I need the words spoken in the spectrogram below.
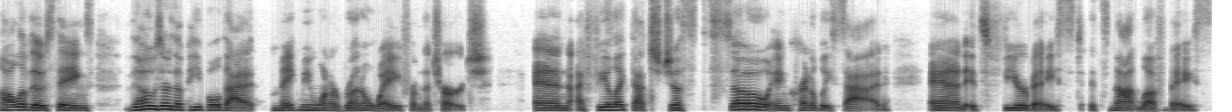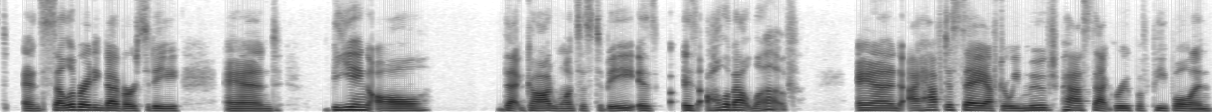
All of those things, those are the people that make me want to run away from the church. And I feel like that's just so incredibly sad. And it's fear based, it's not love based. And celebrating diversity and being all that God wants us to be is is all about love. And I have to say after we moved past that group of people and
